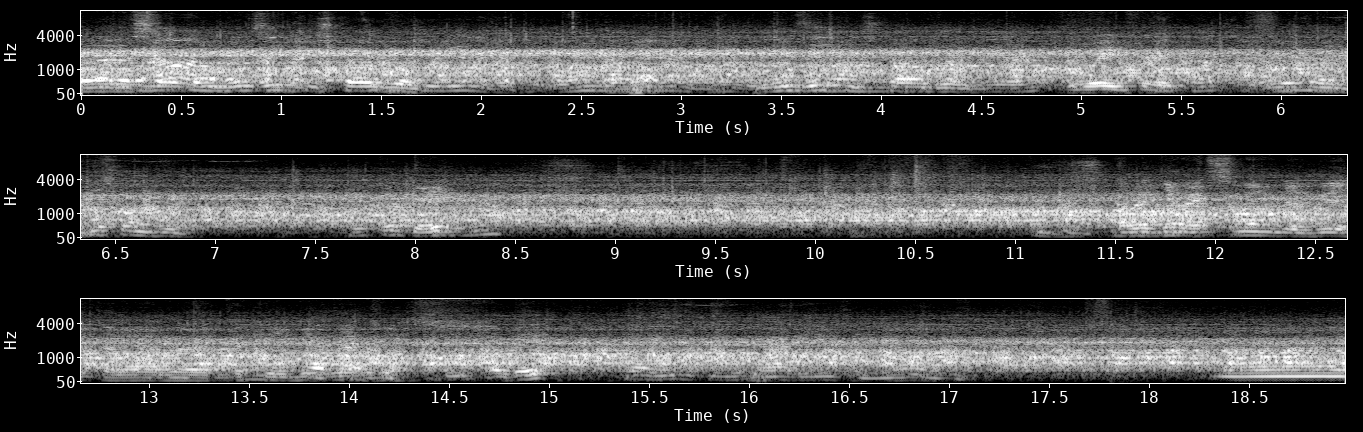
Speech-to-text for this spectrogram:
euh, c'est dans Lindsay puis Scarborough. Lindsay puis Scarborough. The wait for it. This one here. Ok. Avec un maximum de 8, alors euh, faites les 8 là-dessus. OK. Euh,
